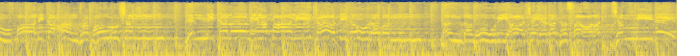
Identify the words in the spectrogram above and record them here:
చూపాలిక ఆంధ్ర పౌరుషం. ఎన్నికలో నిలపాలి జాతి గౌరవం. నందమూరి ఆశయ రథ సారథ్యం మీదే.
